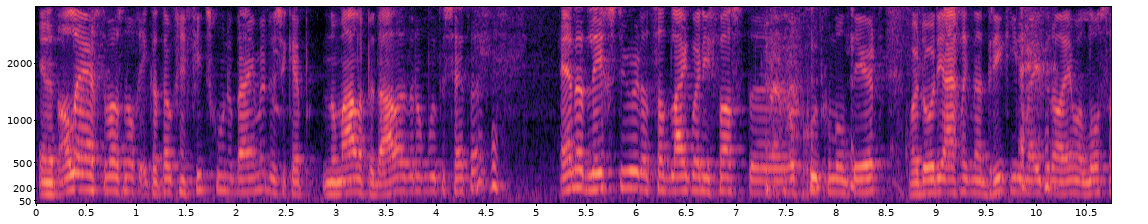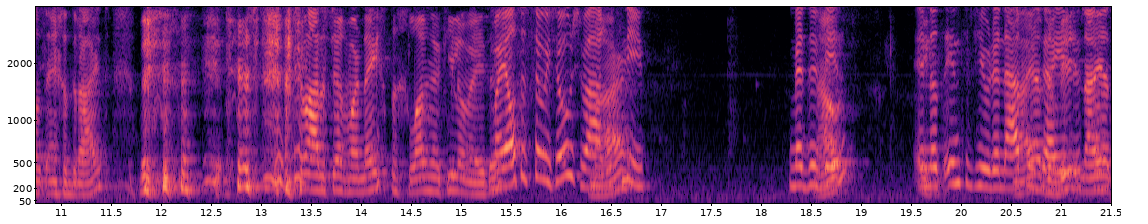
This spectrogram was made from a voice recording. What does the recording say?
En het allerergste was nog, ik had ook geen fietsschoenen bij me, dus ik heb normale pedalen erop moeten zetten. En het lichtstuur, dat zat blijkbaar niet vast eh, of goed gemonteerd. Waardoor die eigenlijk na drie kilometer al helemaal los zat en gedraaid. dus het waren zeg maar 90 lange kilometer. Maar je had het sowieso zwaar, Maar- of niet? Met de Nou, wind? In ik- dat interview daarna, nou toen ja, zei je dus nou ja,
